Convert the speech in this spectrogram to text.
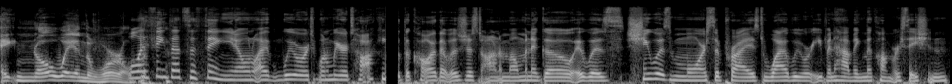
ain't no way in the world. Well, I think that's the thing. You know, when I, we were when we were talking with the caller that was just on a moment ago, it was she was more surprised why we were even having the conversation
